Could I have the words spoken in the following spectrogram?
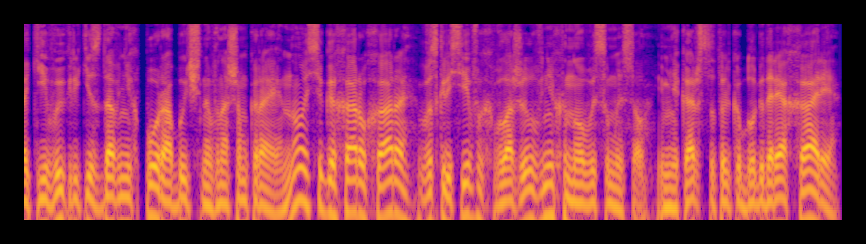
Такие выкрики с давних пор обычно в нашем крае, но Сигахару Хара, воскресив их, вложил в них новый смысл. И мне кажется, только благодаря Харе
